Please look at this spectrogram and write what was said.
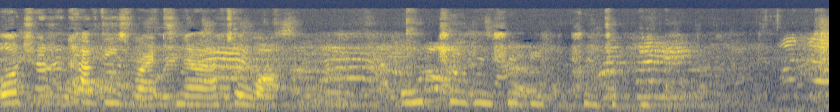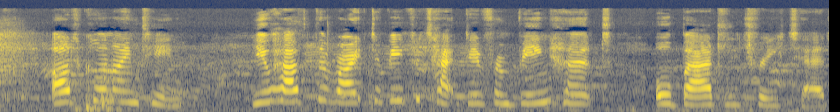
All children have these rights no matter what. All children should be treated equally. Article 19. You have the right to be protected from being hurt or badly treated.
